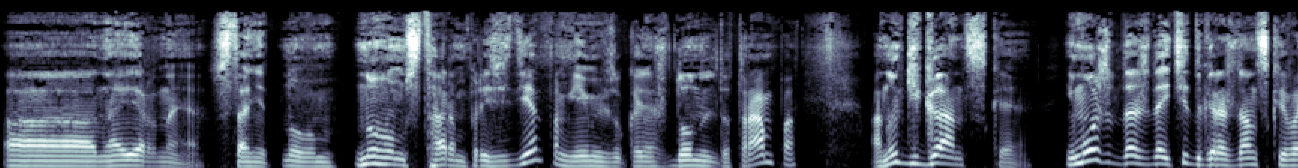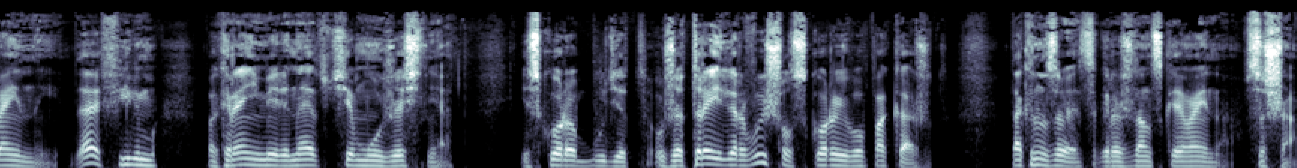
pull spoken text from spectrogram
э, наверное, станет новым, новым старым президентом, я имею в виду, конечно, Дональда Трампа, оно гигантское. И может даже дойти до гражданской войны. Да? Фильм, по крайней мере, на эту тему уже снят и скоро будет, уже трейлер вышел, скоро его покажут. Так называется «Гражданская война» в США.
